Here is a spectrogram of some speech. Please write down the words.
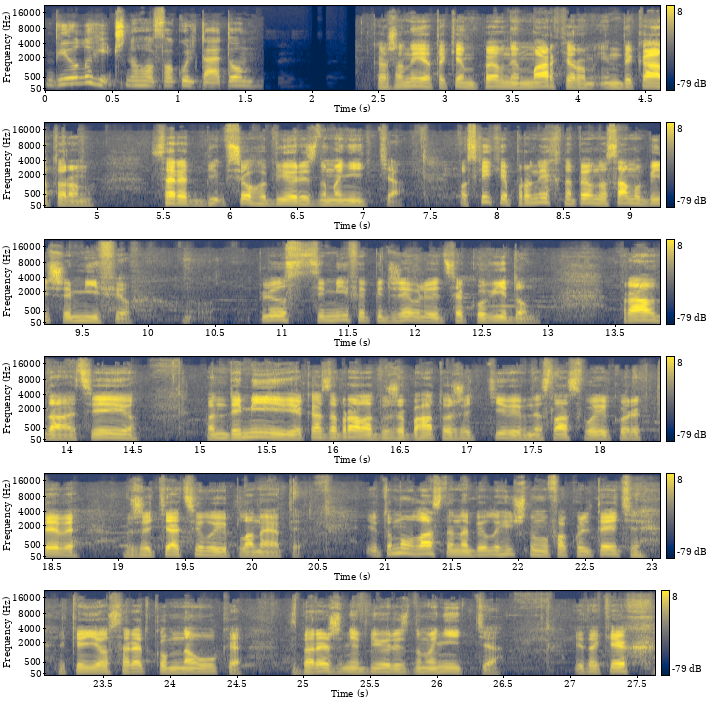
біологічного факультету. Кажани є таким певним маркером, індикатором серед всього біорізноманіття, оскільки про них, напевно, саме більше міфів. Плюс ці міфи підживлюються ковідом. Правда, цією пандемією, яка забрала дуже багато життів і внесла свої корективи в життя цілої планети. І тому, власне, на біологічному факультеті, який є осередком науки, збереження біорізноманіття і таких,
